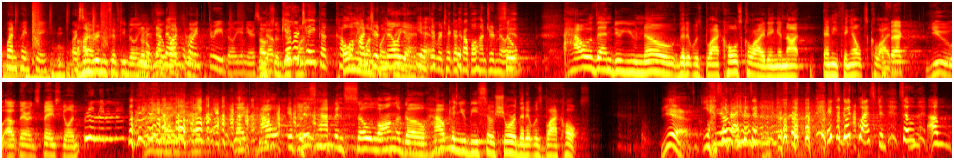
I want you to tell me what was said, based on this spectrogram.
1.3 or so. 150 billion. No, no, years No, ago. 1.3 billion years Oh, ago. so give just or one- take a couple only hundred 1.3 million. billion. Yeah. Give or take a couple hundred million. So, how then do you know that it was black holes colliding and not anything else colliding? In colliding? fact, you out there in space going. like, like- like how, if this happened so long ago, how can you be so sure that it was black holes? Yeah. Yes, all right. It's a, it's a good question. So, um,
